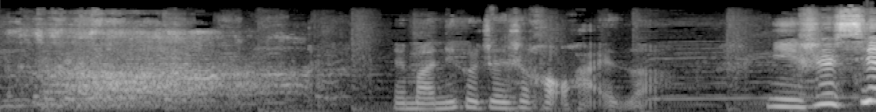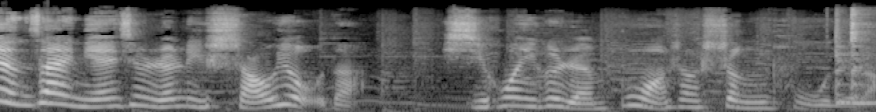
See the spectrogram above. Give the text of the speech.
哎呀妈，你可真是好孩子，你是现在年轻人里少有的喜欢一个人不往上升扑的了。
